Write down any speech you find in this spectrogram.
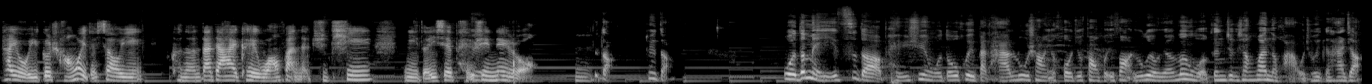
它有一个长尾的效应，可能大家还可以往返的去听你的一些培训内容。嗯，是的，对的。我的每一次的培训，我都会把它录上以后就放回放。如果有人问我跟这个相关的话，我就会跟他讲，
